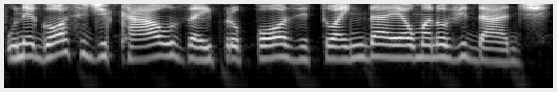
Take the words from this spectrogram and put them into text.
O negócio de causa e propósito ainda é uma novidade.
